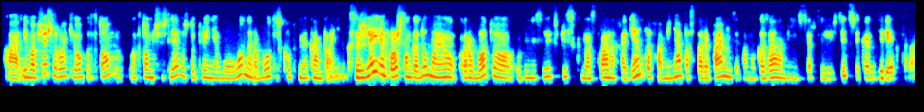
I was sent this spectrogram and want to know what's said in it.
А, и вообще широкий опыт в том, в том числе выступления в ООН и работы с крупными компаниями. К сожалению, в прошлом году мою работу внесли в список иностранных агентов, а меня по старой памяти там указало Министерство юстиции как директора.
